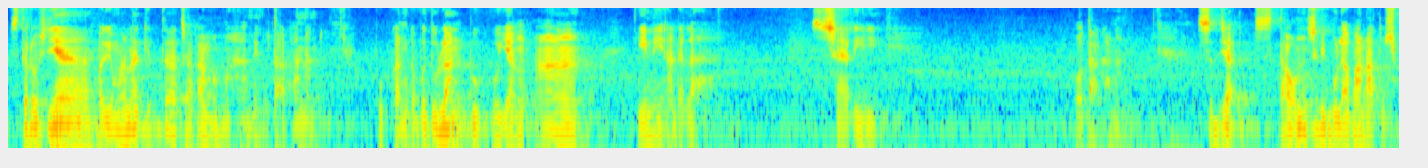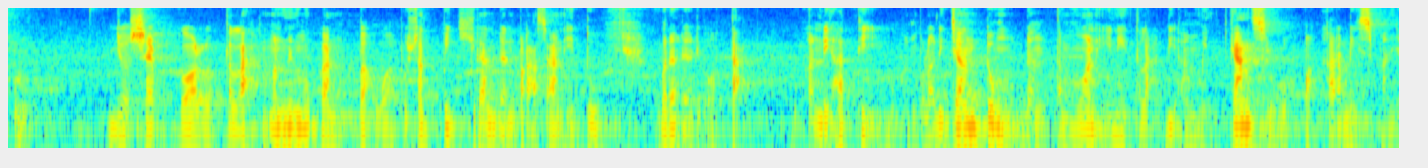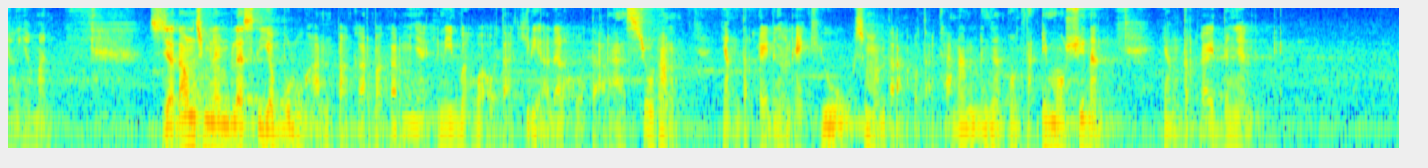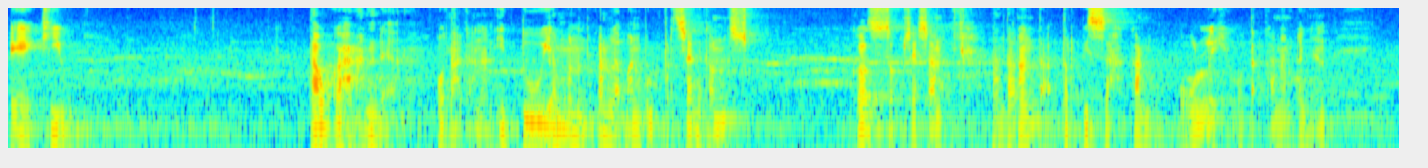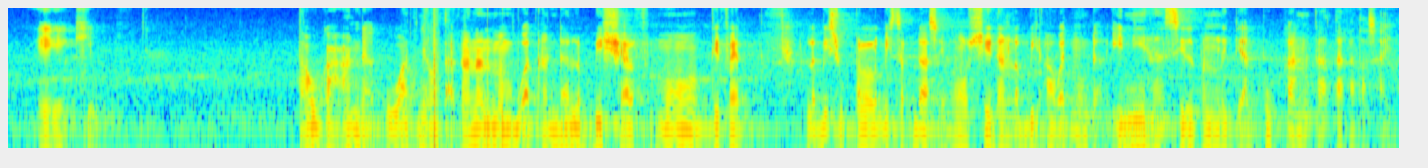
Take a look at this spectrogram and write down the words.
Seterusnya, bagaimana kita cara memahami otak kanan? Bukan kebetulan buku yang A ini adalah seri otak kanan. Sejak tahun 1810, Joseph Gold telah menemukan bahwa pusat pikiran dan perasaan itu berada di otak, bukan di hati, bukan pula di jantung, dan temuan ini telah diaminkan seluruh pakar di sepanjang Yaman. Sejak tahun 1930-an, pakar-pakar meyakini bahwa otak kiri adalah otak rasional yang terkait dengan EQ, sementara otak kanan dengan otak emosional yang terkait dengan EQ. Tahukah Anda, otak kanan itu yang menentukan 80% kesuksesan lantaran tak terpisahkan oleh otak kanan dengan EQ. Tahukah Anda, kuatnya otak kanan membuat Anda lebih self-motivate, lebih supel, lebih cerdas emosi, dan lebih awet muda. Ini hasil penelitian, bukan kata-kata saya.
